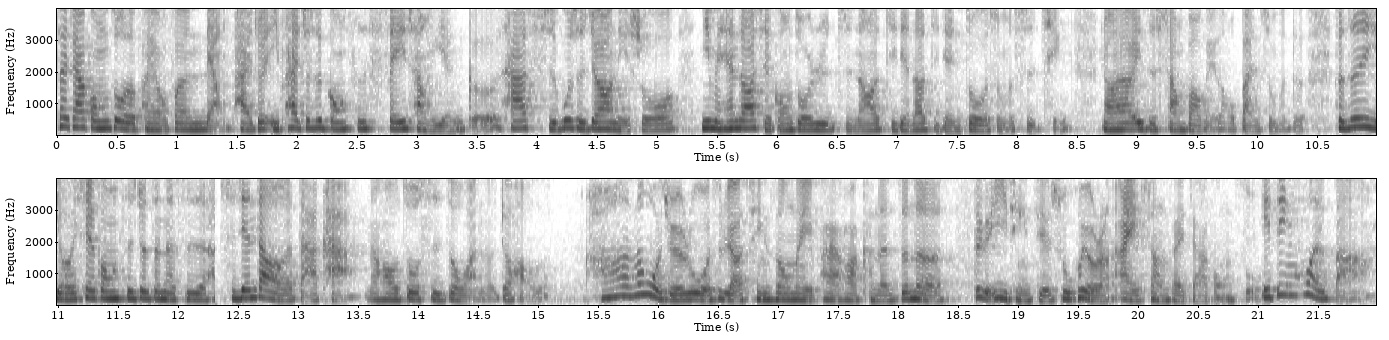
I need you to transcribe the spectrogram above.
在家工作的朋友分两派，就一派就是公司非常严格，他时不时就要你说，你每天都要写工作日志，然后几点到几点做了什么事情，然后要一直上报给老板什么的。可是有一些公司就真的是时间到了打卡，然后做事做完了就好了。啊，那我觉得如果是比较轻松那一派的话，可能真的这个疫情结束会有人爱上在家工作，一定会吧。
